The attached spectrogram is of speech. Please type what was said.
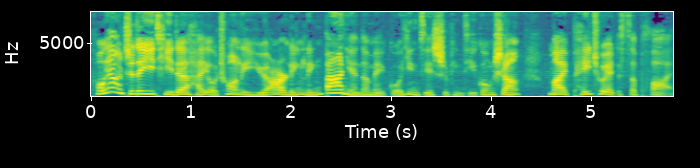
同样值得一提的，还有创立于二零零八年的美国应急食品提供商 My Patriot Supply。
